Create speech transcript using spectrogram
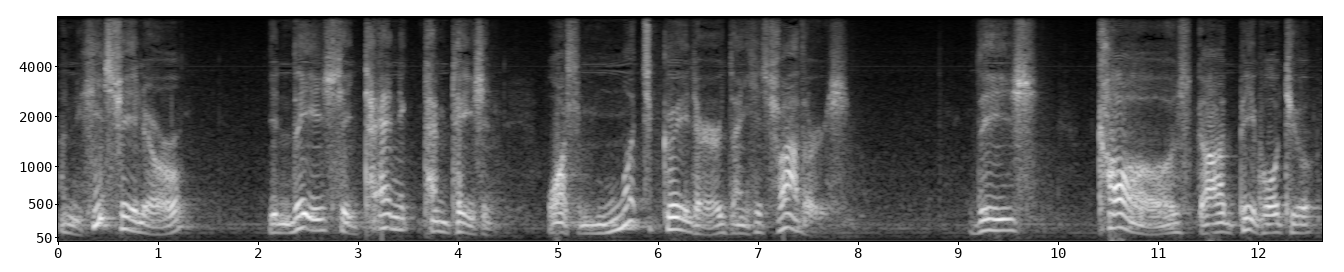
And his failure in this satanic temptation was much greater than his father's. This caused God people to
